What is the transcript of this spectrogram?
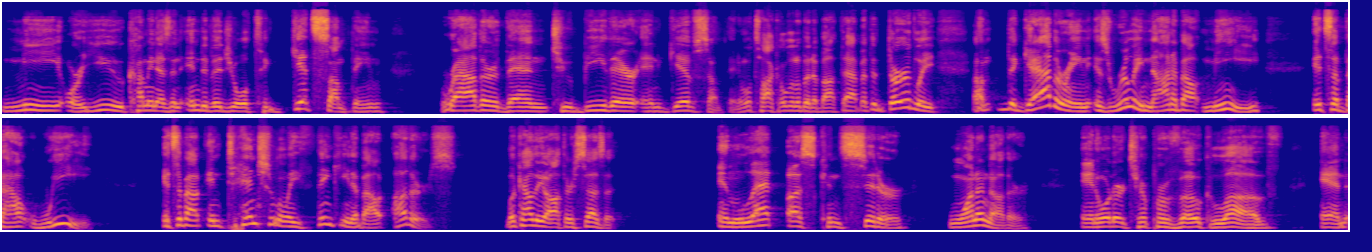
me or you coming as an individual to get something rather than to be there and give something. And we'll talk a little bit about that. But then thirdly, um, the gathering is really not about me. It's about we. It's about intentionally thinking about others. Look how the author says it. And let us consider one another in order to provoke love and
